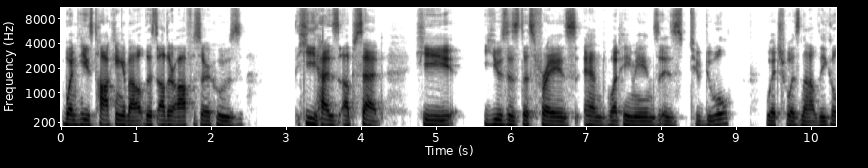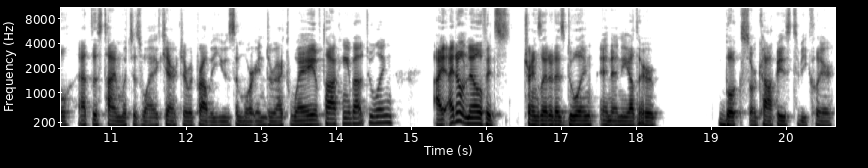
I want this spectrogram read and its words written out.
when he's talking about this other officer who's he has upset, he uses this phrase, and what he means is to duel, which was not legal at this time, which is why a character would probably use a more indirect way of talking about dueling. I, I don't know if it's translated as dueling in any other books or copies, to be clear.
